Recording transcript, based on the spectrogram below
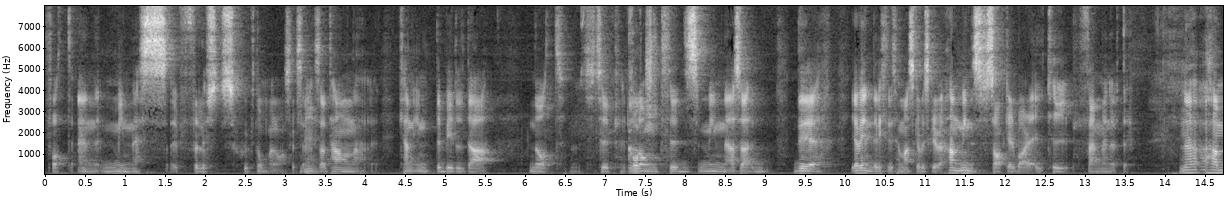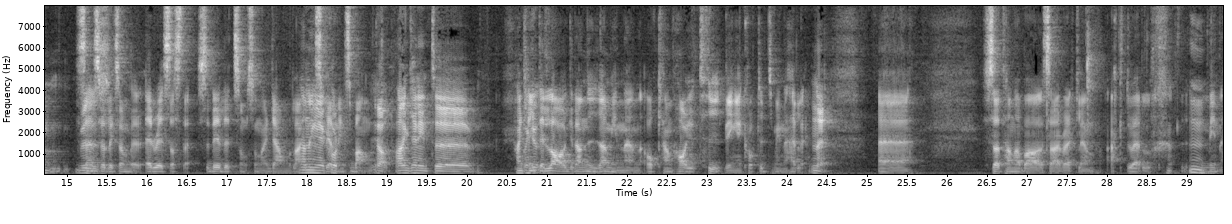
fått en minnesförlustsjukdom eller vad man ska säga. Mm. Så att han kan inte bilda något typ Kort. långtidsminne. Alltså, det, jag vet inte riktigt hur man ska beskriva Han minns saker bara i typ fem minuter. Nej, han... Sen så liksom erasas det. Så det är lite som sådana gamla han kort... inspelningsband. Ja, han kan inte... Han kan Okej. inte lagra nya minnen och han har ju typ inget korttidsminne heller. Nej. Eh, så att han har bara så här verkligen aktuell minne,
